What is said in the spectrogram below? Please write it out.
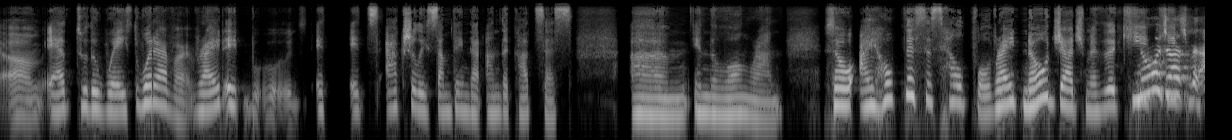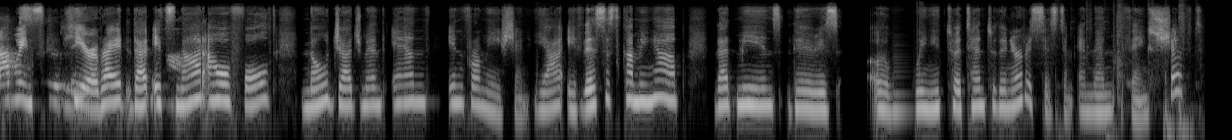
um, add to the waste whatever right it it it's actually something that undercuts us um, in the long run. So I hope this is helpful, right? No judgment. The key, no judgment, points here, right? That it's not our fault. No judgment and information. Yeah, if this is coming up, that means there is uh, we need to attend to the nervous system, and then things shift.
